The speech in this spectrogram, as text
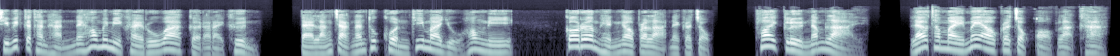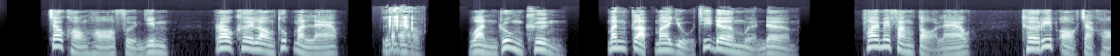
ชีวิตกระทันหันในห้องไม่มีใครรู้ว่าเกิดอะไรขึ้น แต่หลังจากนั้นทุกคนที่มาอยู่ห้องนี้ ก็เริ่มเห็นเงาประหลาดในกระจกพลอยกลืนน้ำลาย แล้วทำไมไม่เอากระจกออกล่ะค่ะ เจ้าของหอฝืนยิ้ม เราเคยลองทุบมันแล้ว แล้ว วันรุ่งขึ้น มันกลับมาอยู่ที่เดิมเหมือนเดิมพลอยไม่ฟังต่อแล้ว เธอรีบออกจากหอ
